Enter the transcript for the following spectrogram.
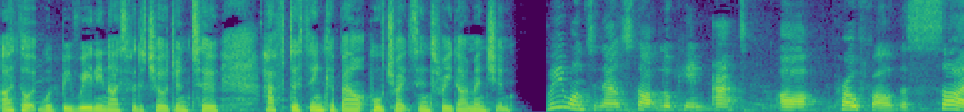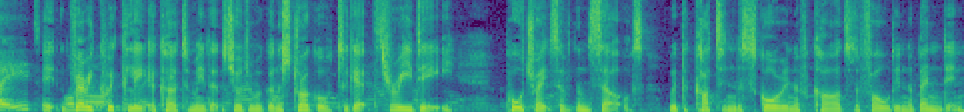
I thought it would be really nice for the children to have to think about portraits in three dimension. We want to now start looking at our profile, the side. It very our quickly occurred to me that the children were going to struggle to get 3D portraits of themselves with the cutting, the scoring of cards, the folding, the bending.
